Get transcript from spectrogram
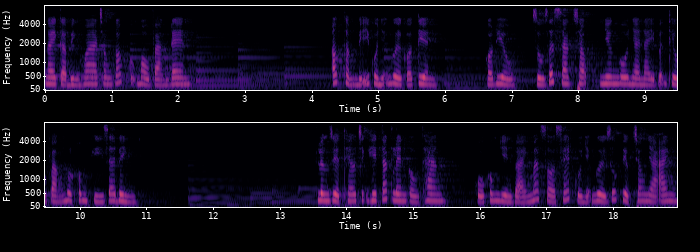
ngay cả bình hoa trong góc cũng màu vàng đen. Óc thẩm mỹ của những người có tiền. Có điều, dù rất sang trọng nhưng ngôi nhà này vẫn thiếu vắng một không khí gia đình. Lương Duyệt theo Trịnh Hy Tắc lên cầu thang, Cô không nhìn vào ánh mắt dò xét của những người giúp việc trong nhà anh.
